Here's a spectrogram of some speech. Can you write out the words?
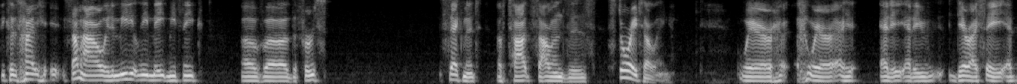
because I it, somehow it immediately made me think of uh, the first segment of Todd Solondz's storytelling, where where at a at a dare I say at,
